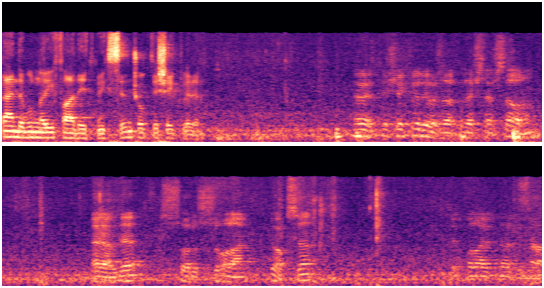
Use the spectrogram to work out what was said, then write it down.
Ben de bunları ifade etmek istedim. Çok teşekkür ederim. Evet, teşekkür ediyoruz arkadaşlar. Sağ olun. Herhalde sorusu olan yoksa kolaylıklar diliyorum.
